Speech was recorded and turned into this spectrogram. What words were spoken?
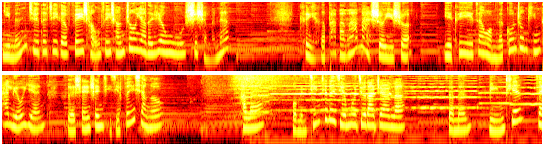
你们觉得这个非常非常重要的任务是什么呢？可以和爸爸妈妈说一说。也可以在我们的公众平台留言和珊珊姐姐分享哦。好了，我们今天的节目就到这儿了，咱们明天再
